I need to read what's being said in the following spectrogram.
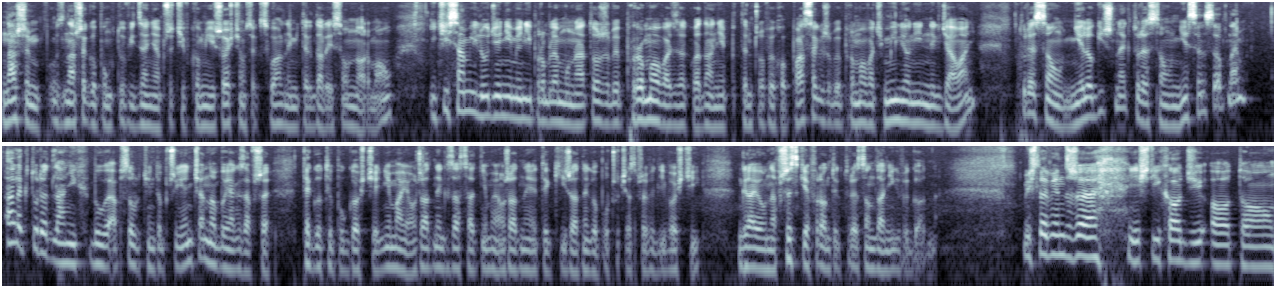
naszym, z naszego punktu widzenia przeciwko mniejszościom seksualnym i tak dalej są normą. I ci sami ludzie nie mieli problemu na to, żeby promować zakładanie tęczowych opasek, żeby promować milion innych działań, które są nielogiczne, które są niesensowne, ale które dla nich były absolutnie do przyjęcia, no bo jak zawsze tego typu goście nie mają żadnych zasad, nie mają żadnej etyki, żadnego poczucia sprawiedliwości, grają na wszystkie fronty, które są dla nich wygodne. Myślę więc, że jeśli chodzi o tą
